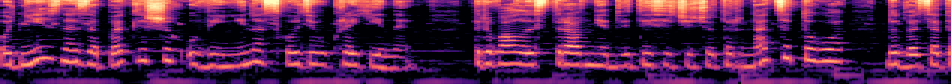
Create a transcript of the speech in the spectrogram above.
одні з найзапекліших у війні на сході України. Тривали з травня 2014 до 20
